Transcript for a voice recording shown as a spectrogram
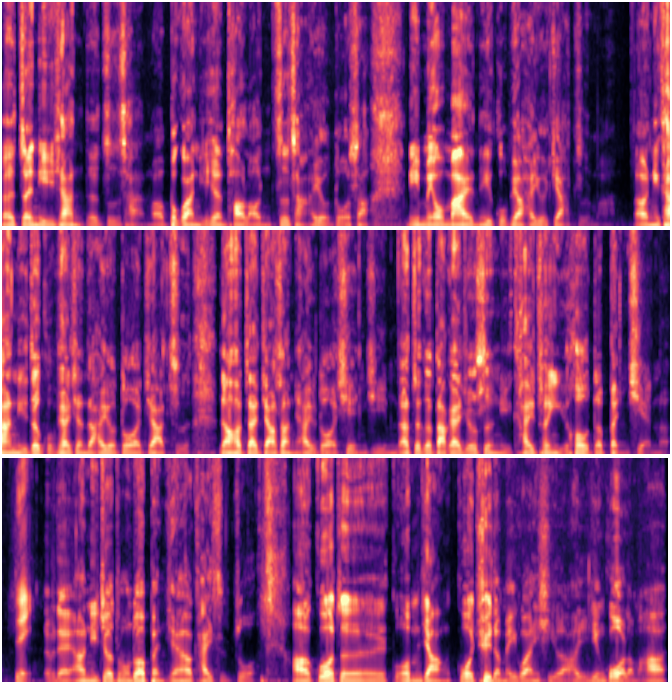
呃，整理一下你的资产啊，不管你现在套牢，你资产还有多少，你没有卖，你股票还有价值吗？啊，你看你的股票现在还有多少价值？然后再加上你还有多少现金？那这个大概就是你开春以后的本钱了，对对不对啊？你就这么多本钱要开始做啊，过着我们讲过去的没关系了啊，已经过了嘛哈。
